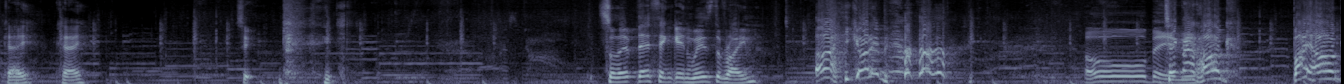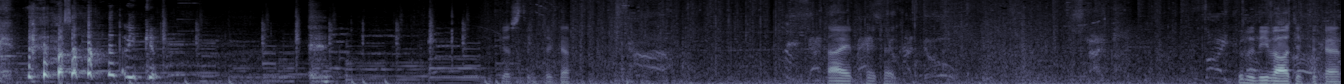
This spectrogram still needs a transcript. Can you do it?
Okay, okay. So, so they're, they're thinking, where's the Rein? Oh, ah, he got him! Oh, baby. Take that, Hog! Bye, Hog! Just think take that. Type, type, type. The D.Va out if you can.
